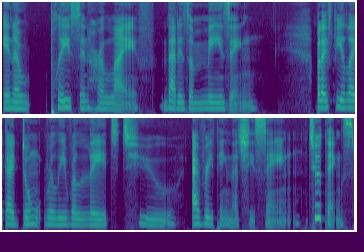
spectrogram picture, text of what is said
in a place in her life that is amazing. But I feel like I don't really relate to everything that she's saying. Two things,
